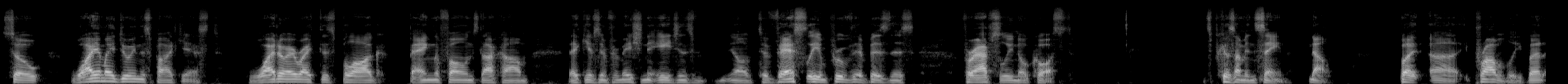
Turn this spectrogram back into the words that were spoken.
So why am I doing this podcast? Why do I write this blog, bangthephones.com, that gives information to agents, you know, to vastly improve their business for absolutely no cost? It's because I'm insane. No, but uh, probably. But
